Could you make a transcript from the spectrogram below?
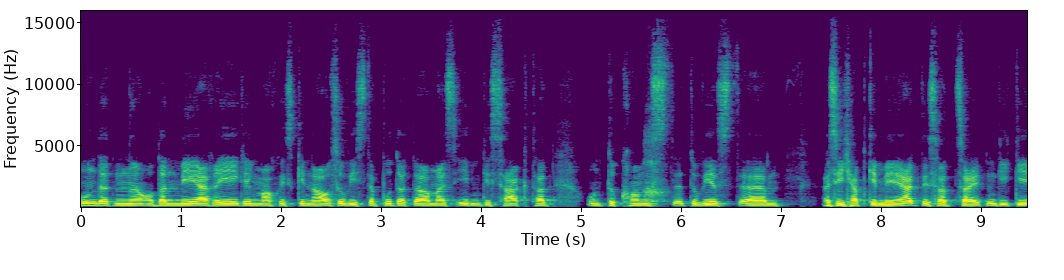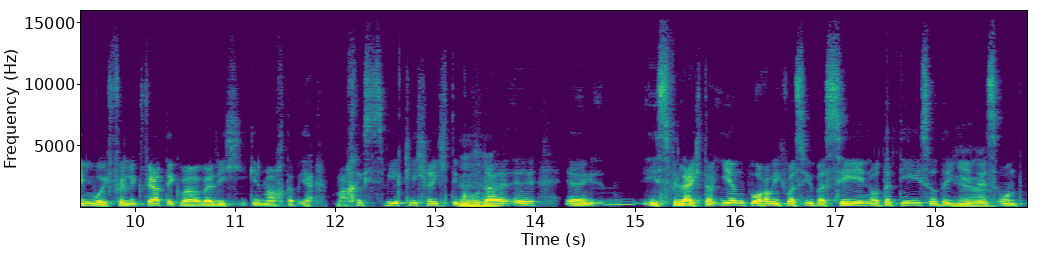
hunderten oder mehr Regeln, mache ich es genauso, wie es der Buddha damals eben gesagt hat. Und du kommst, du wirst ähm, also ich habe gemerkt, es hat Zeiten gegeben, wo ich völlig fertig war, weil ich gemacht habe, ja, mache ich es wirklich richtig mhm. oder äh, äh, ist vielleicht da irgendwo, habe ich was übersehen oder dies oder jenes ja. und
